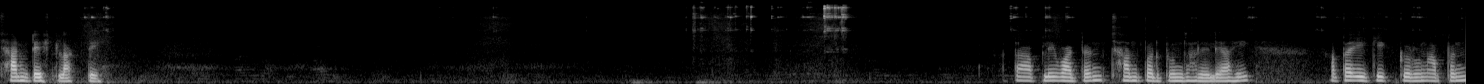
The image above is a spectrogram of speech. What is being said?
छान टेस्ट लागते. आता आपले वाटण छान परतून झालेले आहे. आता एक एक करून आपण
